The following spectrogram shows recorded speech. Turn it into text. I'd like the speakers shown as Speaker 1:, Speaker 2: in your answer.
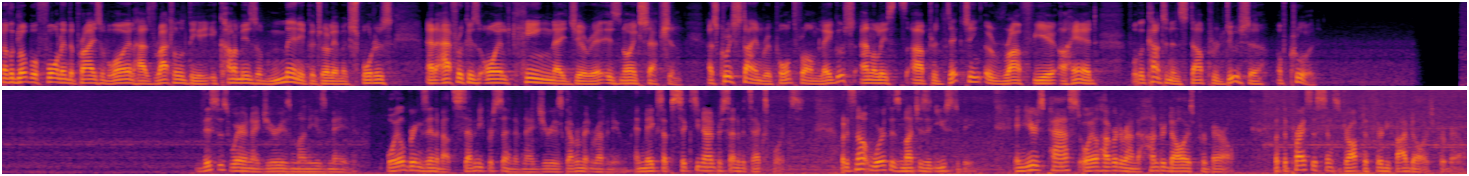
Speaker 1: Now, the global fall in the price of oil has rattled the economies of many petroleum exporters, and Africa's oil king, Nigeria, is no exception. As Chris Stein reports from Lagos, analysts are predicting a rough year ahead for the continent's top producer of crude.
Speaker 2: This is where Nigeria's money is made. Oil brings in about 70% of Nigeria's government revenue and makes up 69% of its exports. But it's not worth as much as it used to be. In years past, oil hovered around $100 per barrel, but the price has since dropped to $35 per barrel.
